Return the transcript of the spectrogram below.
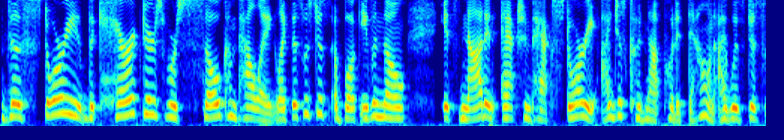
the story the characters were so compelling. Like this was just a book even though it's not an action packed story i just could not put it down. I was just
